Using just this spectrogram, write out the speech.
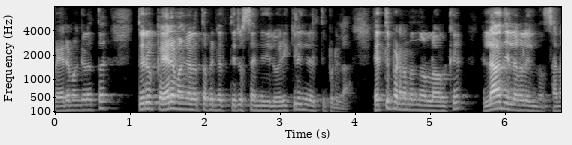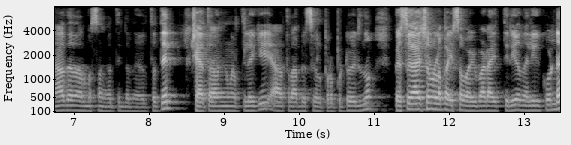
പേരമംഗലത്ത്. തിരു പേരമംഗലത്ത് പിന്നെ തിരുസന്നിധിയിൽ ഒരിക്കലെങ്കിലും എത്തിപ്പെടുക. എത്തിപ്പെടണമെന്നുള്ളവർക്ക് എല്ലാ ജില്ലകളിൽ നിന്നും സനാതന ധർമ്മ സംഘത്തിന്റെ നേതൃത്വത്തിൽ ക്ഷേത്രാങ്കണത്തിലേക്ക് യാത്രാ ബസ്സുകൾ പുറപ്പെട്ടു വരുന്നു. ബസ് പൈസ വഴിപാടായി തിരികെ നൽകിക്കൊണ്ട്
